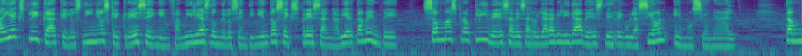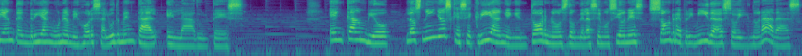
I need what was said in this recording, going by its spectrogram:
Ahí explica que los niños que crecen en familias donde los sentimientos se expresan abiertamente son más proclives a desarrollar habilidades de regulación emocional. También tendrían una mejor salud mental en la adultez. En cambio, los niños que se crían en entornos donde las emociones son reprimidas o ignoradas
